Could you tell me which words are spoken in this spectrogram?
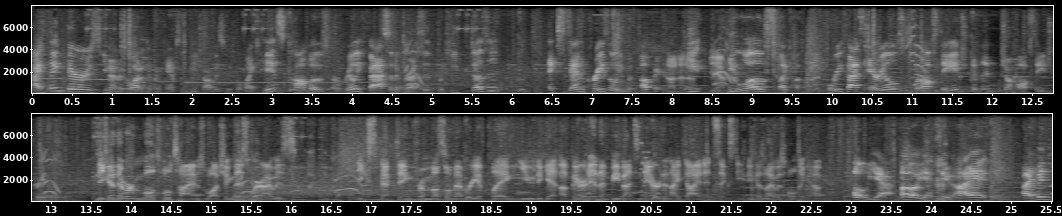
I think there's, you know, there's a lot of different camps in Peach, obviously, but like his combos are really fast and aggressive, but he doesn't extend crazily with up air. No, no, no. He, Yeah. he loves like three fast aerials, put off stage, and then jump off stage crazily. Nika, there were multiple times watching this where I was expecting from muscle memory of playing you to get up aired, and then Bbatts nared, and I died at 60 because I was holding out. Oh yeah, oh yeah, dude. I I think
